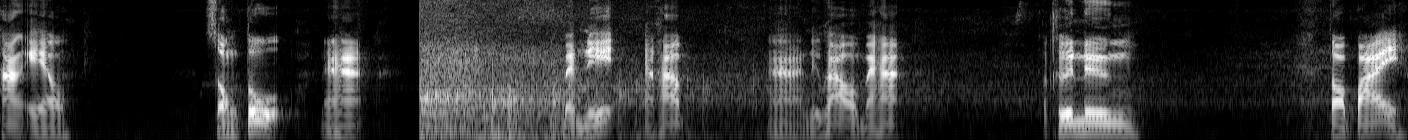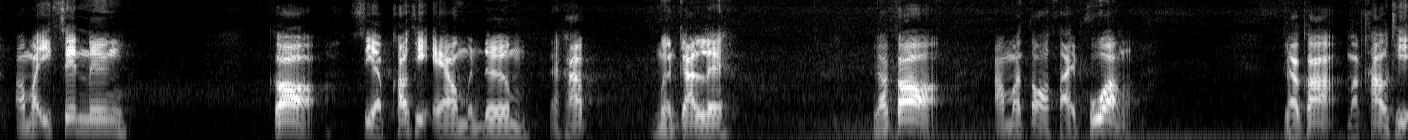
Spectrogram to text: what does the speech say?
ข้าง L 2 ตู้นะฮะ แบบนี้นะครับ อ่า นึกภาพออกไหมฮะ ก็คือ 1 ต่อไปเอามาอีกเส้นหนึ่ง ก็เสียบเข้าที่ L เหมือนเดิมนะครับ เหมือนกันเลย แล้วก็ เอามาต่อสายพ่วง แล้วก็มาเข้าที่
